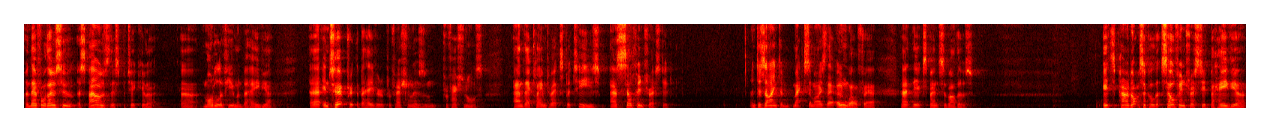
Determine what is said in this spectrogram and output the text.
And therefore, those who espouse this particular uh, model of human behavior uh, interpret the behavior of professionalism, professionals and their claim to expertise as self interested and designed to maximize their own welfare at the expense of others. It's paradoxical that self interested behavior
